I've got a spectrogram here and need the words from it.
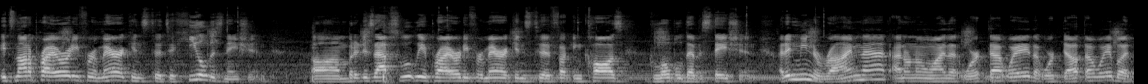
It's not a priority for Americans to to heal this nation, um, but it is absolutely a priority for Americans to fucking cause global devastation. I didn't mean to rhyme that. I don't know why that worked that way. That worked out that way, but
